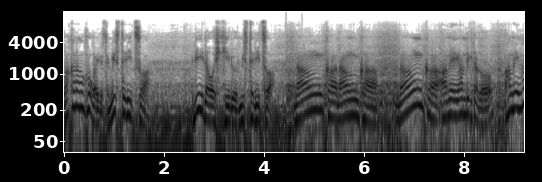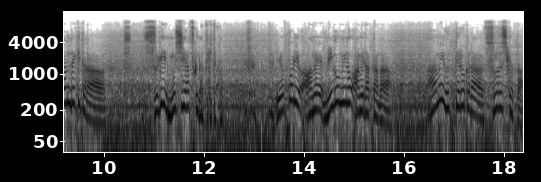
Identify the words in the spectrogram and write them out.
分からん方がいいですよ。ミステリーツアー。リーダーを率いるミステリーツアー。なんか、なんか、なんか雨止んできたぞ。雨止んできたら、すげえ蒸し暑くなってきた。やっぱり雨、恵みの雨だったんだな。雨降ってるから涼しかった。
